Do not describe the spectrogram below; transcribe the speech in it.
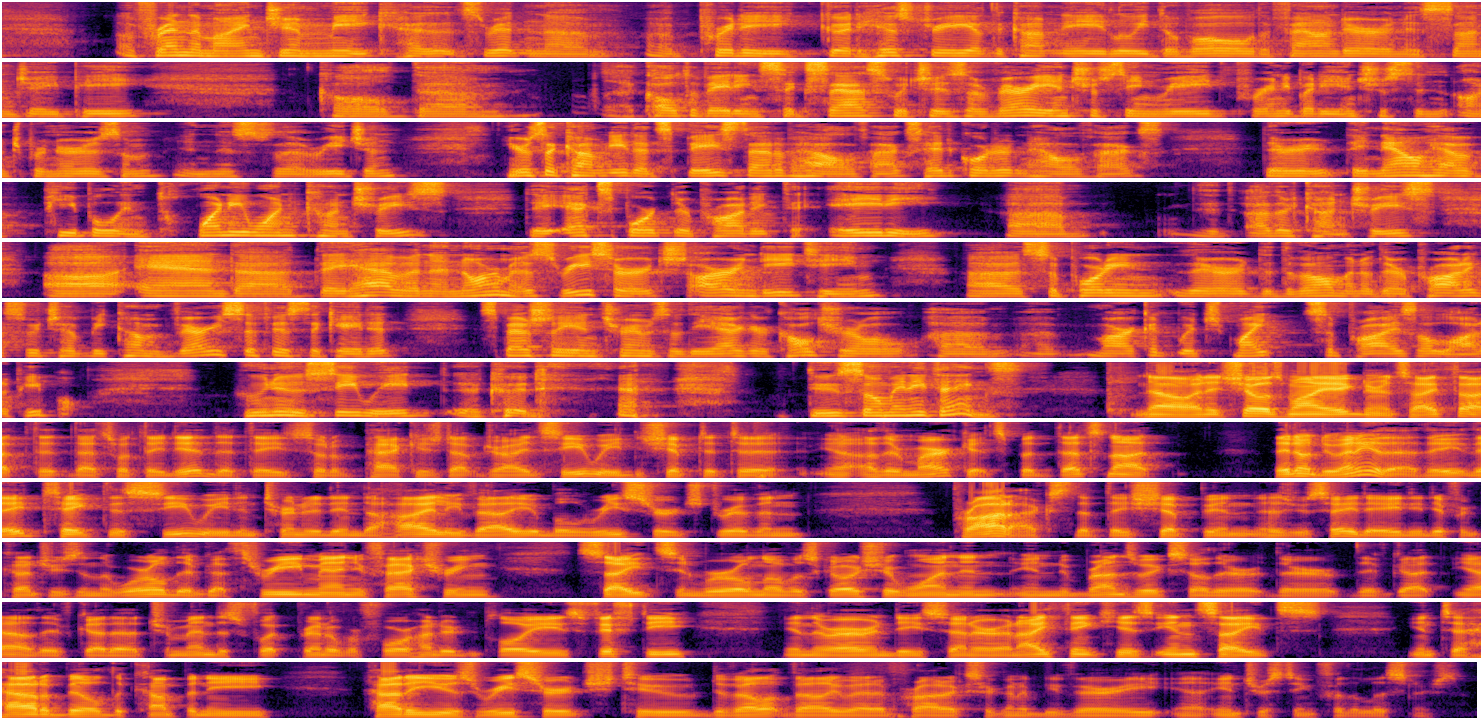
A friend of mine, Jim Meek, has written a, a pretty good history of the company. Louis Deveau, the founder, and his son JP, called um, uh, Cultivating Success, which is a very interesting read for anybody interested in entrepreneurism in this uh, region. Here's a company that's based out of Halifax, headquartered in Halifax. They're, they now have people in 21 countries. They export their product to 80 um, other countries, uh, and uh, they have an enormous research R&D team uh, supporting their the development of their products, which have become very sophisticated, especially in terms of the agricultural um, uh, market, which might surprise a lot of people. Who knew seaweed uh, could do so many things? No, and it shows my ignorance. I thought that that's what they did; that they sort of packaged up dried seaweed and shipped it to you know, other markets. But that's not. They don't do any of that. They they take this seaweed and turn it into highly valuable, research-driven products that they ship in, as you say, to eighty different countries in the world. They've got three manufacturing sites in rural Nova Scotia, one in, in New Brunswick. So they're they're they've got yeah they've got a tremendous footprint, over 400 employees, 50 in their R&D center and I think his insights into how to build the company, how to use research to develop value-added products are going to be very uh, interesting for the listeners.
